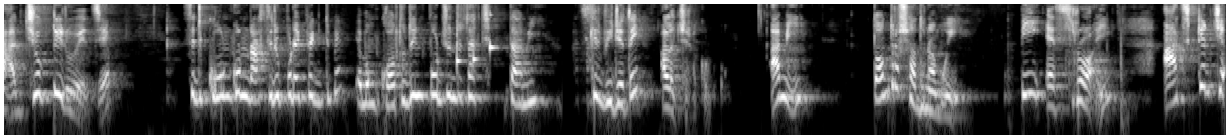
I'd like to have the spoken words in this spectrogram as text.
রাজযোগটি রয়েছে, সেটি কোন কোন রাশির উপর এফেক্ট দেবে এবং কতদিন পর্যন্ত থাকছে, তা আমি আজকের ভিডিওতেই আলোচনা করব। আমি তন্ত্র সাধনাময়ী পি এস রয়, আজকের যে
